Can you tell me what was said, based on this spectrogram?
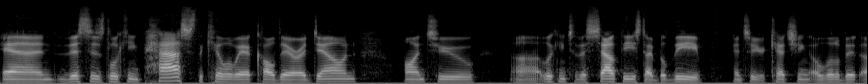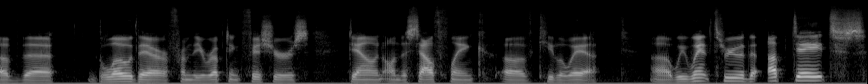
and this is looking past the Kilauea caldera down onto uh, looking to the southeast, I believe, and so you're catching a little bit of the glow there from the erupting fissures down on the south flank of Kilauea. Uh, we went through the updates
